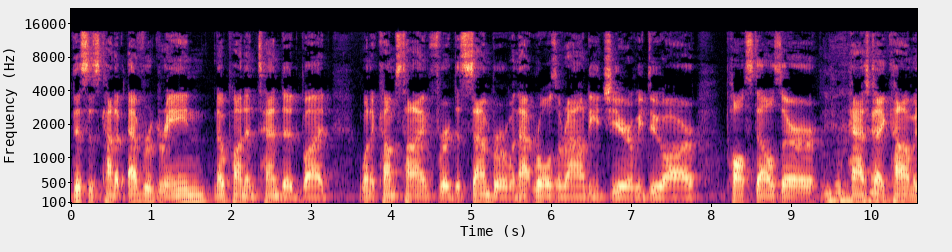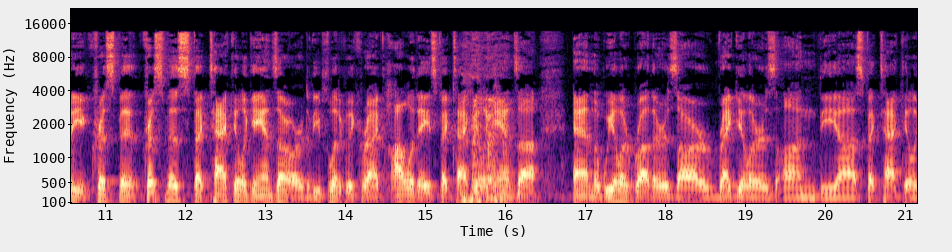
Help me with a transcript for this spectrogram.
this is kind of evergreen, no pun intended. But when it comes time for December, when that rolls around each year, we do our Paul Stelzer hashtag comedy Christmas, Christmas spectacular or to be politically correct, holiday spectacular and the Wheeler brothers are regulars on the uh, spectacular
